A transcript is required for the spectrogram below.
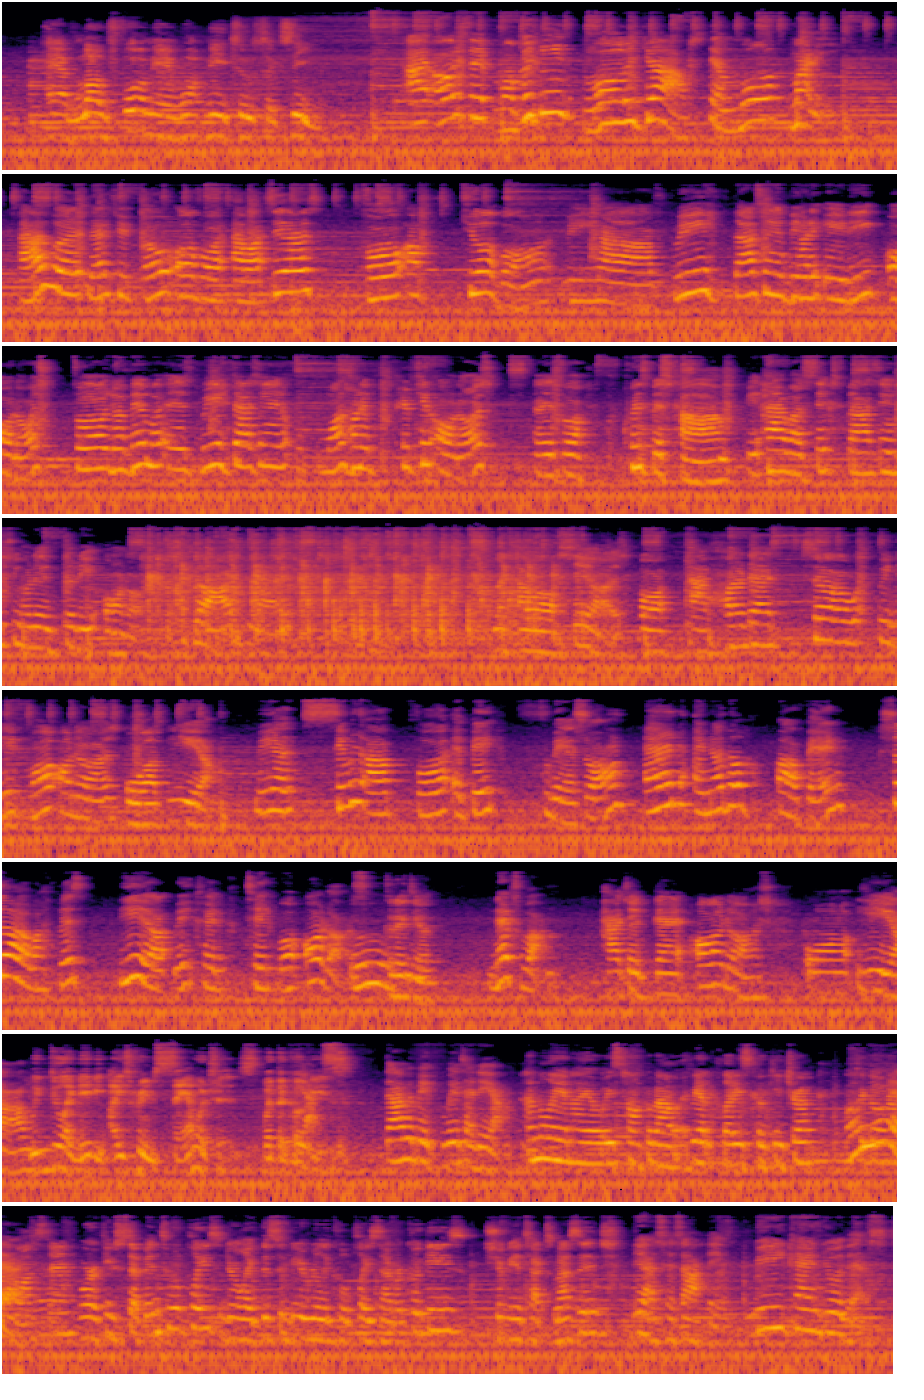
have love for me and want me to succeed. I always say more cookies, more jobs, and more money. I would like to go over our sales for We have 3,380 orders. For November is 3,115 orders. That is for Christmas time, we have a 6,230 orders. Slide, slide with our sales for our holidays. So we need more orders for year. We are saving up for a big restaurant and another oven. So this year we can take more orders. Good idea. Next one, how to get orders all year. We can do like maybe ice cream sandwiches with the cookies. Yes, that would be a great idea. Emily and I always talk about if we had a Collettey's cookie truck Oh, to go yes. to Boston. Or if you step into a place and you're like, this would be a really cool place to have our cookies, shoot me a text message. Yes, exactly. We can do this.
